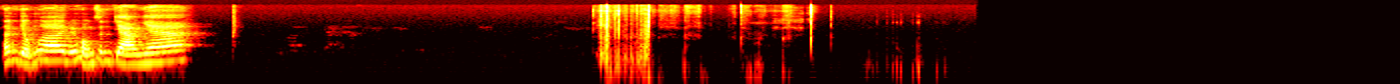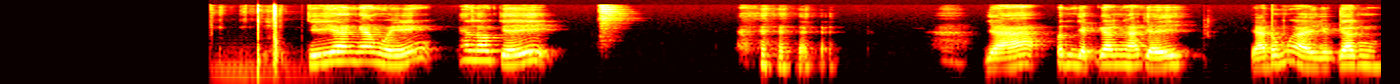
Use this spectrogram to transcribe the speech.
Tấn Dũng ơi, Mỹ Phụng xin chào nha. Chị, à, Nga Nguyễn, hello chị. Dạ, tin giật gân hả chị? Dạ, đúng rồi, giật gân.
